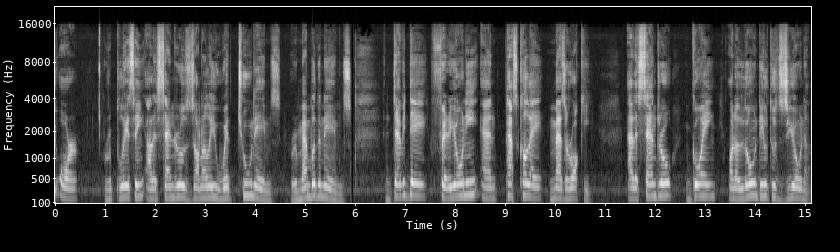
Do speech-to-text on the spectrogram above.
or replacing Alessandro Zanoli with two names. Remember the names. Davide Faraoni and Pasquale Mazzocchi. Alessandro going on a loan deal to Genoa.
